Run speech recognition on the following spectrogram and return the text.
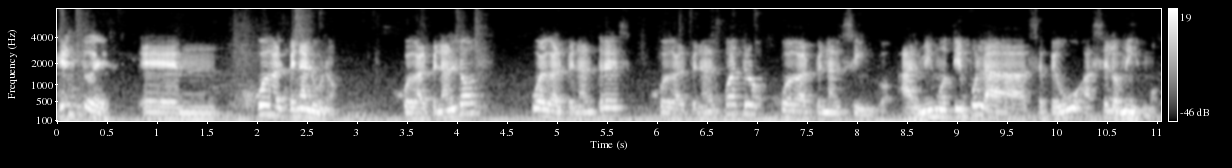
Que esto es, em, juega el penal 1, juega el penal 2, juega el penal 3, juega el penal 4, juega el penal 5. Al mismo tiempo la CPU hace lo mismo,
